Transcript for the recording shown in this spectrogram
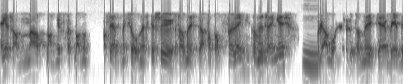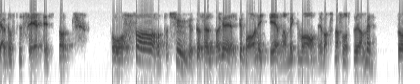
henger sammen med at mange folk, mange pasienter med kroniske sykdommer ikke har fått oppfølging som de trenger. Mm. Fordi alvorlige sykdommer ikke blir diagnostisert tidsnok. Og også at 20 av greske barn ikke gjennomgikk vanlige vaksinasjonsprogrammer. Så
